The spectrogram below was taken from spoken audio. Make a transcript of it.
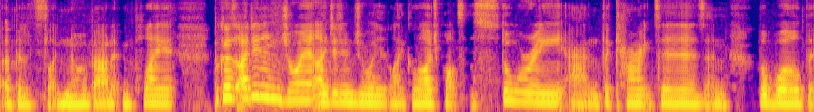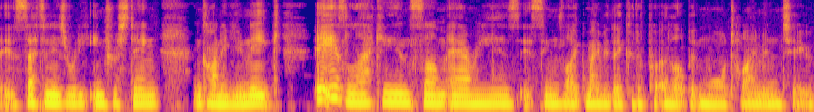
ability to like know about it and play it because I did enjoy it. I did enjoy like large parts of the story and the characters and the world that it's set in is really interesting and kind of unique. It is lacking in some areas. It seems like maybe they could have put a little bit more time into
